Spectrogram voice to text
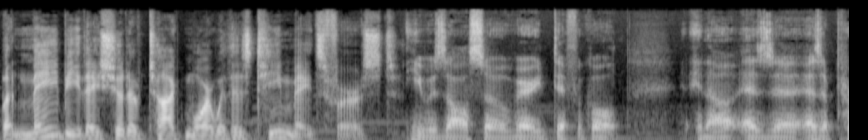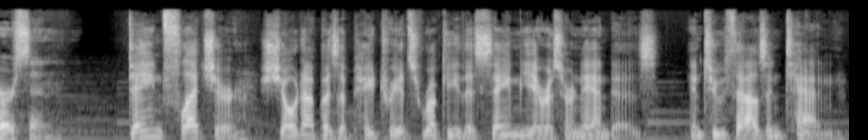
But maybe they should have talked more with his teammates first. He was also very difficult, you know, as a, as a person. Dane Fletcher showed up as a Patriots rookie the same year as Hernandez, in 2010.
